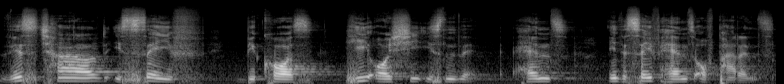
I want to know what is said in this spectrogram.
this child is safe because he or she is in the hands, in the safe hands of parents.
